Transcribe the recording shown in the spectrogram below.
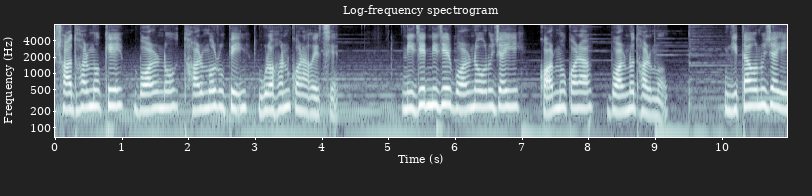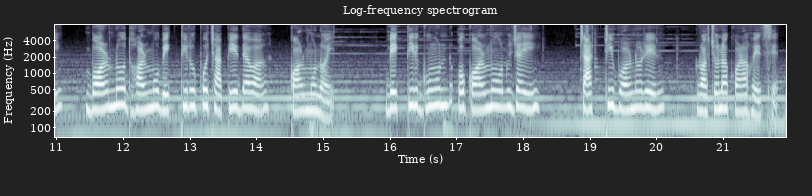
স্বধর্মকে বর্ণ ধর্মরূপে গ্রহণ করা হয়েছে। নিজের নিজের বর্ণ অনুযায়ী কর্ম করা বর্ণধর্ম গীতা অনুযায়ী বর্ণ, ধর্ম ব্যক্তির উপর চাপিয়ে দেওয়া কর্ম নয়। ব্যক্তির গুণ ও কর্ম অনুযায়ী চারটি বর্ণরের রচনা করা হয়েছে।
